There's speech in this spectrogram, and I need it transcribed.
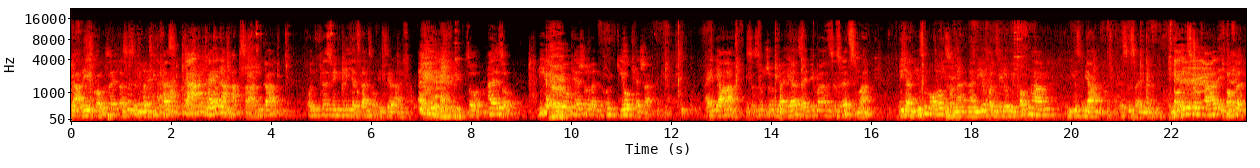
ihr alle gekommen seid, dass es im Prinzip fast gar keine Absagen gab. Und deswegen will ich jetzt ganz offiziell anfangen. So, also, liebe Geocacherinnen und Geocacher, ein Jahr ist es nun schon wieder her, seitdem wir uns das letzte Mal nicht an diesem Ort, sondern in der Nähe von Selo getroffen haben. in diesem Jahr ist es ein neues Lokal. Ich hoffe,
